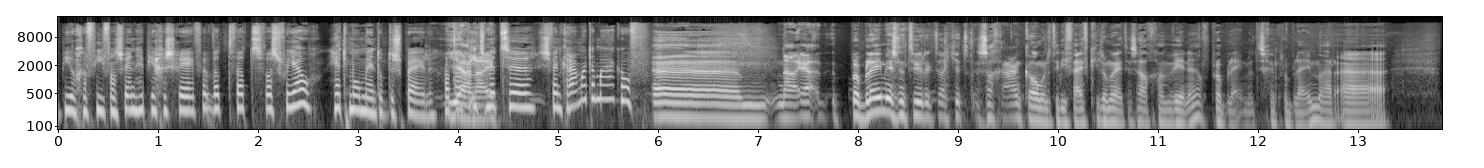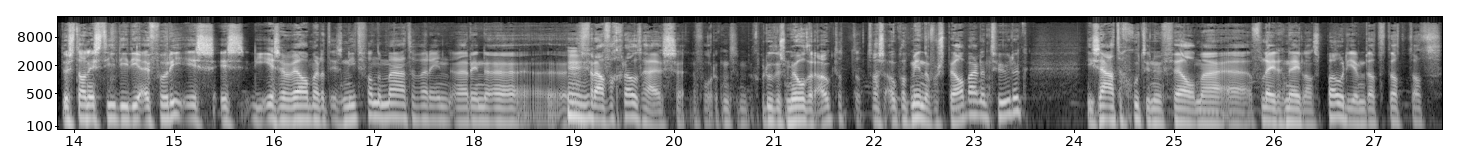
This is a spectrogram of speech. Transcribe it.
biografie van Sven heb je geschreven? Wat, wat was voor jou het moment op de Spelen? Had Ja, dat iets nou, met eh, Sven Kramer te maken? Of? Ehm, nou ja, het probleem is natuurlijk dat je het zag aankomen dat hij die vijf kilometer zou gaan winnen. Of probleem, dat is geen probleem. Maar, eh, dus dan is die, die, die euforie is, is, die is er wel, maar dat is niet van de mate waarin, waarin eh, Mhm. het verhaal van Groothuis uh, naar voren komt. Gebroeders Mulder ook. Dat, dat was ook wat minder voorspelbaar natuurlijk. Die zaten goed in hun vel, maar eh, volledig Nederlands podium. Dat, dat, dat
